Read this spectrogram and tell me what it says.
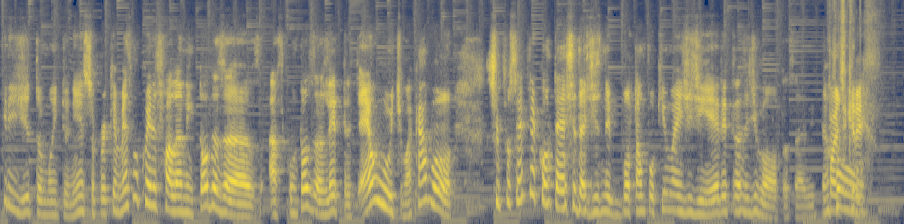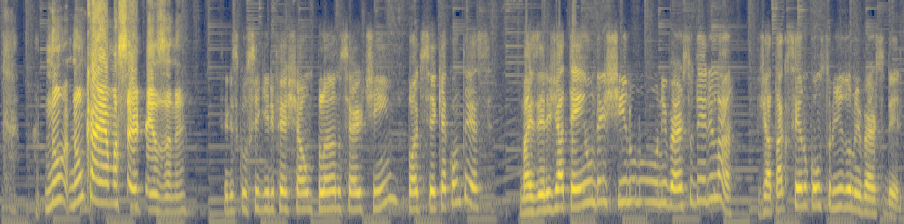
acredito muito nisso, porque mesmo com eles falando em todas as, as- com todas as letras, é o último, acabou. Tipo, sempre acontece da Disney botar um pouquinho mais de dinheiro e trazer de volta, sabe? Então, Pode crer. Nu- Nunca é uma certeza, né? Se eles conseguirem fechar um plano certinho, pode ser que aconteça. Mas ele já tem um destino no universo dele lá. Já tá sendo construído o universo dele.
